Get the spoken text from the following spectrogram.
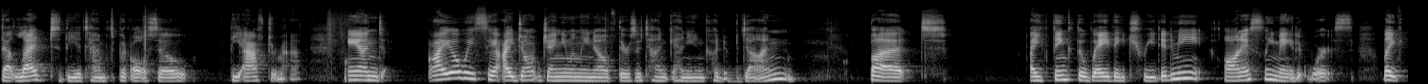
that led to the attempt, but also the aftermath?" And I always say I don't genuinely know if there's a ton Kenyon could have done, but I think the way they treated me honestly made it worse. Like,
